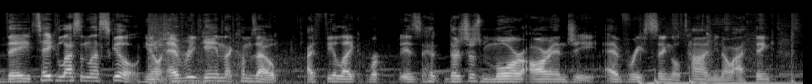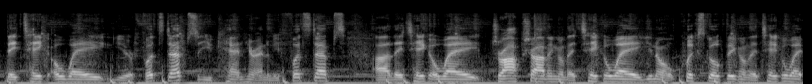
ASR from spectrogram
they take less and less skill. You know every game that comes out I feel like is there's just more RNG every single time. You know, I think they take away your footsteps so you can't hear enemy footsteps. Uh, they take away drop shotting or they take away, you know, quick scoping or they take away,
